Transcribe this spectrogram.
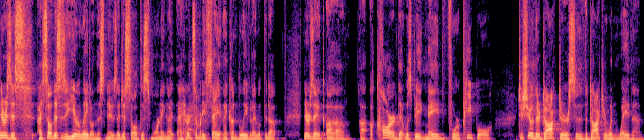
There was this i saw this is a year late on this news. I just saw it this morning. I, I heard somebody say it and i couldn't believe it. I looked it up. There's a, uh, a card that was being made for people to show their doctor so that the doctor wouldn't weigh them.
